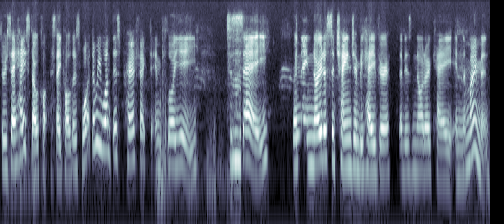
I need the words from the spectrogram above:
So, we say, hey, stakeholders, what do we want this perfect employee to mm. say when they notice a change in behavior that is not okay in the moment.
